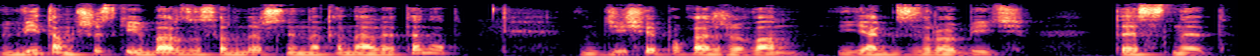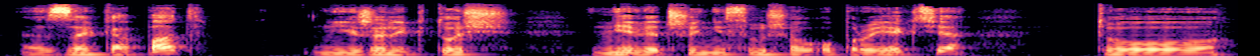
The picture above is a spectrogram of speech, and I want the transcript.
Witam wszystkich bardzo serdecznie na kanale Tenet. Dzisiaj pokażę Wam, jak zrobić testnet ZKPAD. Jeżeli ktoś nie wie, czy nie słyszał o projekcie, to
